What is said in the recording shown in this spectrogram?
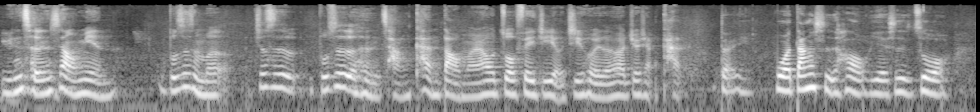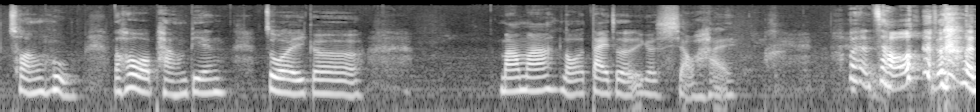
云层上面，不是什么，就是不是很常看到嘛。然后坐飞机有机会的话，就想看。对我当时候也是坐窗户，然后我旁边坐一个妈妈，然后带着一个小孩。会很吵，这很，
